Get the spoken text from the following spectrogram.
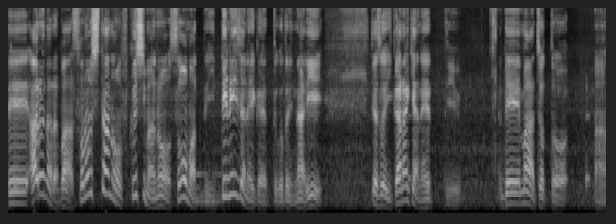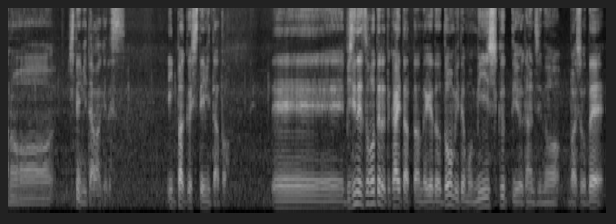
であるならばその下の福島の相馬って行ってねえじゃねえかよってことになりじゃあそれ行かなきゃねっていうでまあちょっとあのー、来てみたわけです。1泊してみたと。えー、ビジネスホテルって書いてあったんだけどどう見ても民宿っていう感じの場所で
